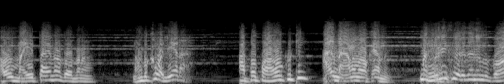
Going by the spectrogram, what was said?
അവൻ മയത്തായെന്നാ തോന്നണം. നമുക്ക് വലിയടാ. അപ്പൊ പാവക്കുട്ടി? അത് നാളെ നോക്കാന്ന്. പോലീസ് വരുന്നതിന് മുമ്പ് പോ.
